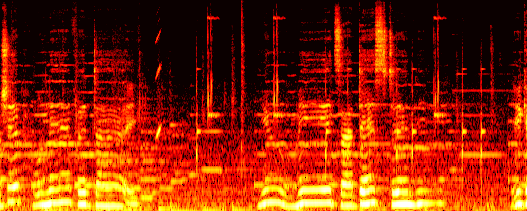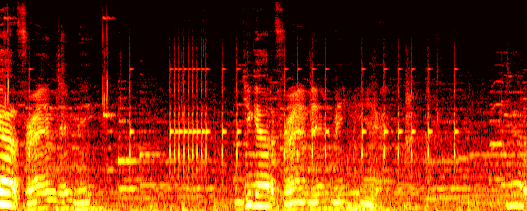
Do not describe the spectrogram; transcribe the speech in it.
Friendship will never die. You me, it's our destiny. You got a friend in me. You got a friend in me. You got a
